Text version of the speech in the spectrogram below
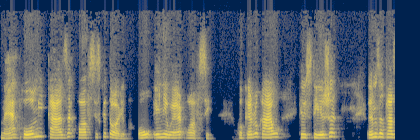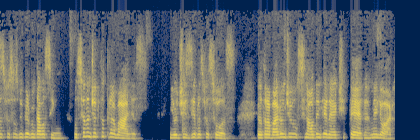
né? Home, casa, office, escritório, ou anywhere office. Qualquer local que eu esteja. Anos atrás as pessoas me perguntavam assim: Luciana, onde é que tu trabalhas? E eu dizia para as pessoas: eu trabalho onde o sinal da internet pega melhor.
